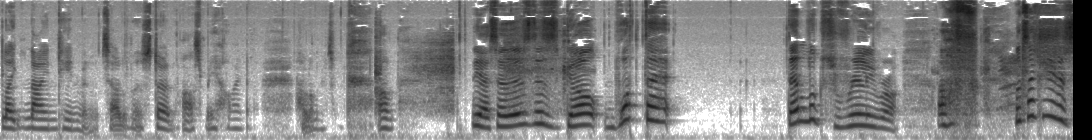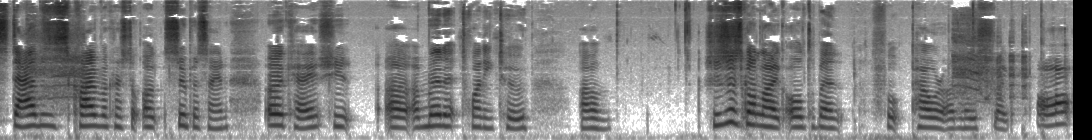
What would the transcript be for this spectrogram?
like nineteen minutes out of this. Don't ask me how I know how long it's been. Um, yeah. So there's this girl. What the? That looks really wrong. Uh, looks like she just stabs this Kyber crystal. Oh, Super Saiyan. Okay, she uh, a minute twenty-two. Um, she's just gone like ultimate power unleashed. Like, oh.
